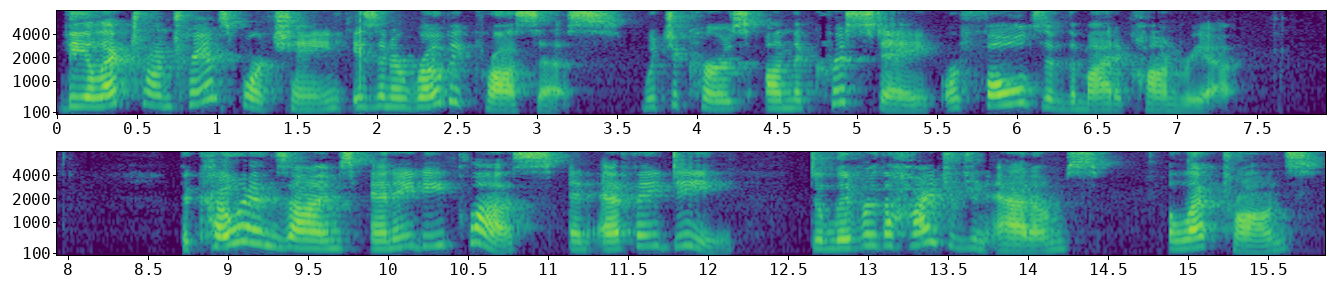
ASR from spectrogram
The electron transport chain is an aerobic process which occurs on the cristae or folds of the mitochondria. The coenzymes NAD plus and FAD deliver the hydrogen atoms, electrons,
